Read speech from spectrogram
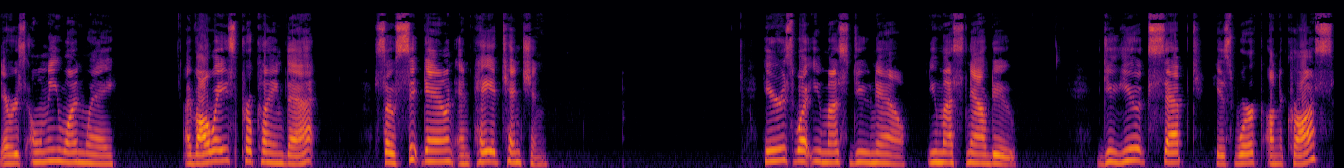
There is only one way. I've always proclaimed that. So sit down and pay attention. Here's what you must do now. You must now do. Do you accept his work on the cross?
